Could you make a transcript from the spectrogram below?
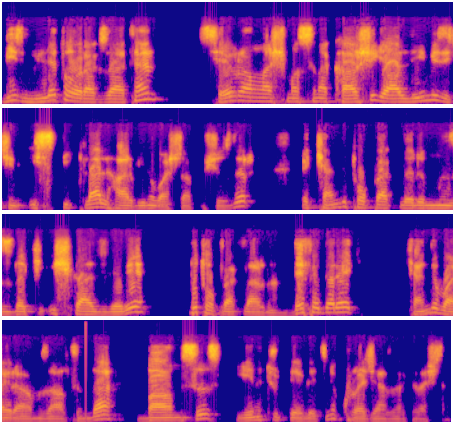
Biz millet olarak zaten Sevr Anlaşması'na karşı geldiğimiz için İstiklal Harbi'ni başlatmışızdır ve kendi topraklarımızdaki işgalcileri bu topraklardan def ederek kendi bayrağımız altında bağımsız yeni Türk Devleti'ni kuracağız arkadaşlar.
